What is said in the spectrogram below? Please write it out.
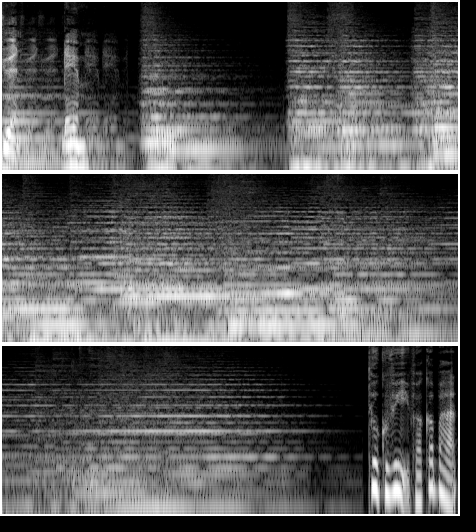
chuyện đêm Thưa quý vị và các bạn,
